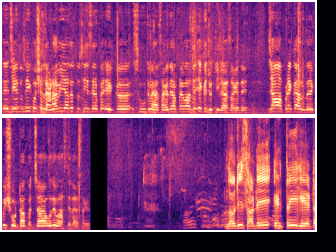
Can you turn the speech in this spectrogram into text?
ਤੇ ਜੇ ਤੁਸੀਂ ਕੁਛ ਲੈਣਾ ਵੀ ਆ ਤੇ ਤੁਸੀਂ ਸਿਰਫ ਇੱਕ ਸੂਟ ਲੈ ਸਕਦੇ ਆਪਣੇ ਵਾਸਤੇ ਇੱਕ ਜੁੱਤੀ ਲੈ ਸਕਦੇ ਜਾਂ ਆਪਣੇ ਘਰ ਦੇ ਕੋਈ ਛੋਟਾ ਬੱਚਾ ਉਹਦੇ ਵਾਸਤੇ ਲੈ ਸਕਦੇ। ਲਓ ਜੀ, ਸਾਡੇ ਐਂਟਰੀ ਗੇਟ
